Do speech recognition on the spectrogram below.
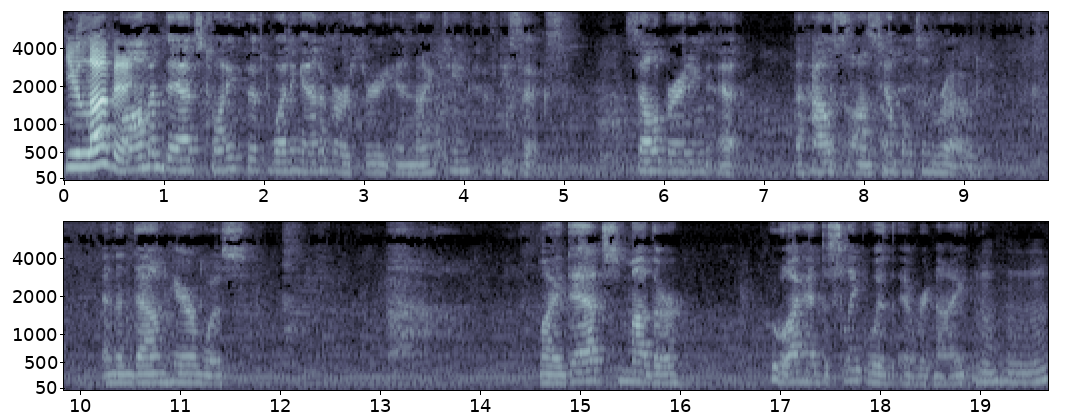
You love it. Mom and Dad's 25th wedding anniversary in 1956, celebrating at the house on Templeton Road. And then down here was my dad's mother, who I had to sleep with every night, Mm-hmm.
